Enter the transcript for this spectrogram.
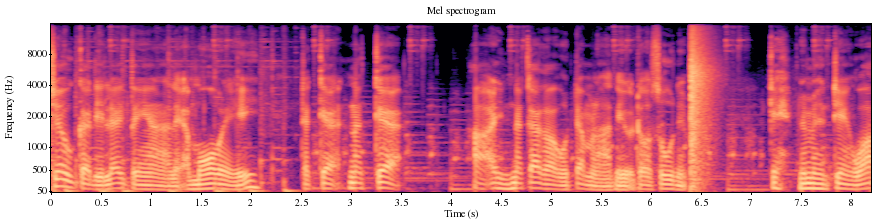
ကျုပ်ကဒီလိုက်တင်ရတာလေအမောပဲတကက်နှစ်ကက်ဟာအဲ့နှစ်ကက်ကကိုတက်မလာသေးဘူးတော့စိုးနေပြီကဲမြန်မြန်တင်ကွာ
